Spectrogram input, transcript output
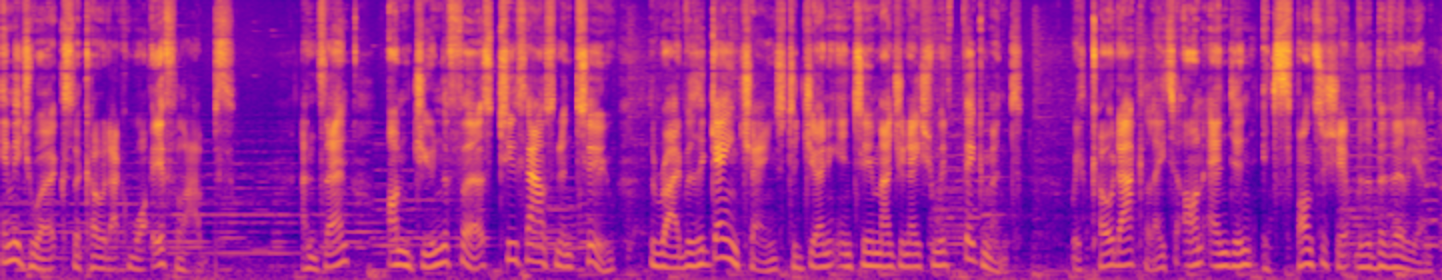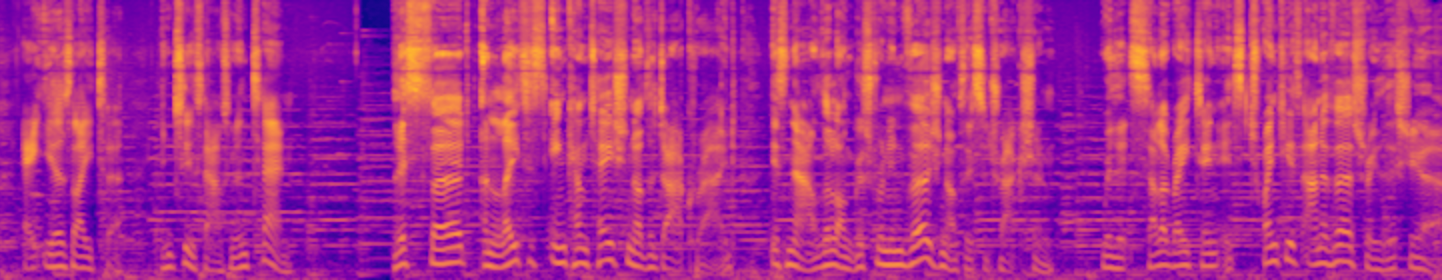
ImageWorks the Kodak What If Labs. And then, on June the 1st, 2002, the ride was again changed to Journey into Imagination with Figment, with Kodak later on ending its sponsorship with the pavilion eight years later in 2010. This third and latest incantation of the Dark Ride is now the longest running version of this attraction, with it celebrating its 20th anniversary this year.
